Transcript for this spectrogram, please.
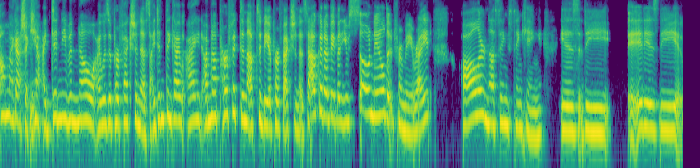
"Oh my gosh, I can't! I didn't even know I was a perfectionist. I didn't think I, I I'm not perfect enough to be a perfectionist. How could I be?" But you so nailed it for me, right? All or nothing thinking is the it is the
